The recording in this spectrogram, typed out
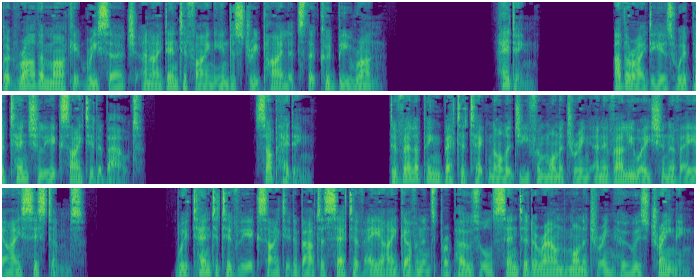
but rather market research and identifying industry pilots that could be run. Heading other ideas we're potentially excited about. Subheading Developing better technology for monitoring and evaluation of AI systems. We're tentatively excited about a set of AI governance proposals centered around monitoring who is training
